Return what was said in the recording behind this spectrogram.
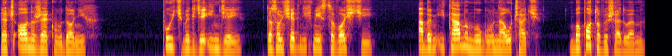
Lecz on rzekł do nich: Pójdźmy gdzie indziej, do sąsiednich miejscowości, abym i tam mógł nauczać, bo po to wyszedłem.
